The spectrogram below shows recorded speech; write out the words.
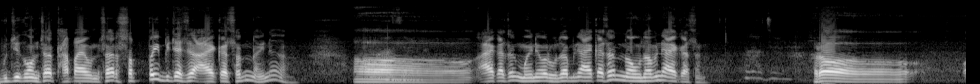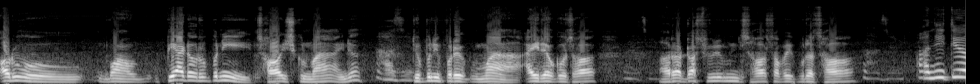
बुझेको अनुसार थाहा पाएअनुसार सबै विद्यार्थी आएका छन् होइन? आएका छन् महिनावार हुँदा पनि आएका छन् नहुँदा पनि आएका छन्। र अरू प्याडहरू पनि छ स्कुलमा होइन? त्यो पनि प्रयोगमा आइरहेको छ। र डस्टबिन पनि छ सबै कुरा छ। अनि त्यो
